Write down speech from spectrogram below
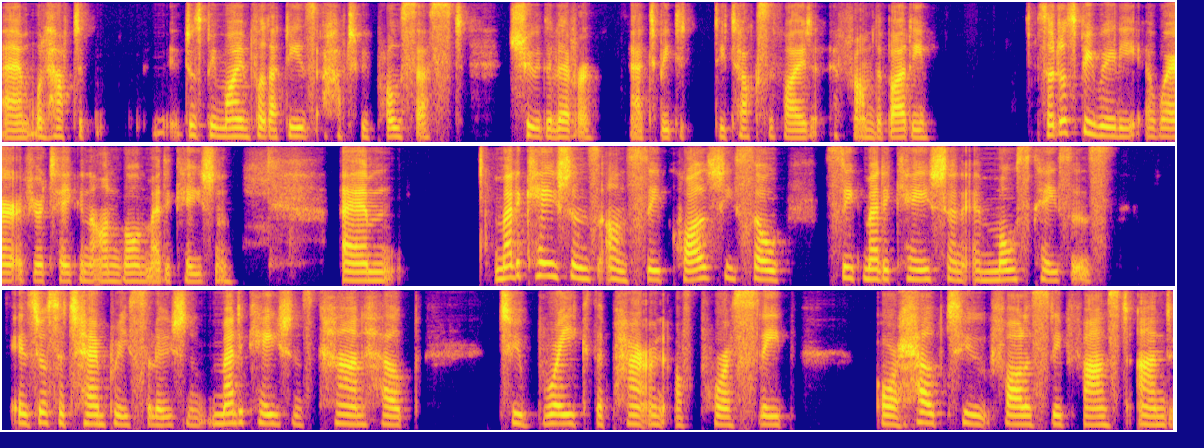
um, will have to just be mindful that these have to be processed through the liver uh, to be de- detoxified from the body. So just be really aware if you're taking ongoing medication. Um, medications on sleep quality. So sleep medication in most cases is just a temporary solution. Medications can help to break the pattern of poor sleep or help to fall asleep fast and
